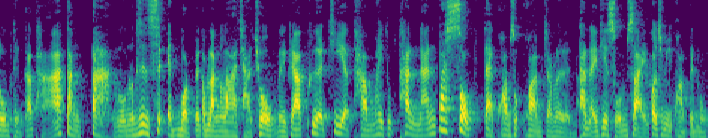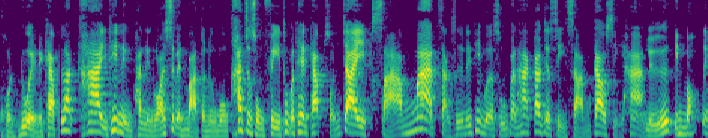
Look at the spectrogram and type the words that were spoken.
รวมถึงคาถาต่างๆ รวมทั้งสิ้น 11 บทเป็นกำลังราชาโชคนะครับ เพื่อที่จะทำให้ทุกท่านนั้น ประสบแต่ความสุขความเจริญ ท่านไหนที่สวมใส่ก็จะมีความเป็นมงคลด้วยนะครับ ราคาอยู่ที่ 1,111 บาทต่อหนึ่งวง ค่าจะส่งฟรีทั่วประเทศครับ สนใจสามารถสั่งซื้อได้ที่เบอร์ 0859743945 หรืออินบ็อกซ์ใน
